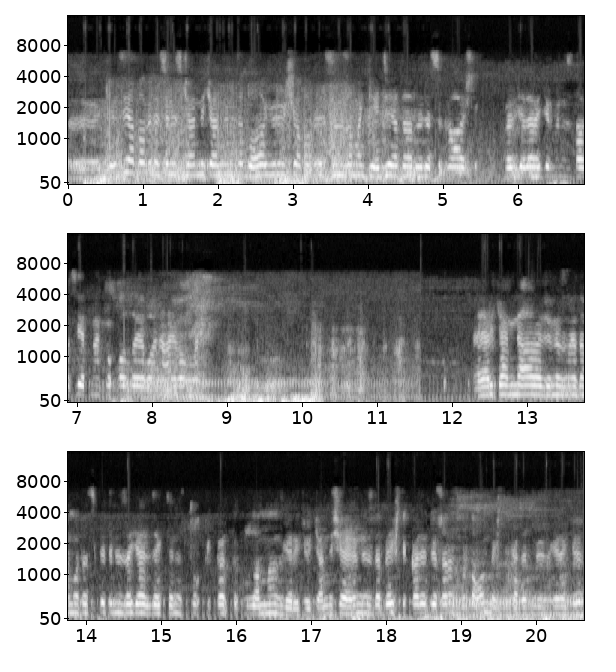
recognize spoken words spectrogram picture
Ee, gezi yapabilirsiniz. Kendi kendinize doğa yürüyüşü yapabilirsiniz ama gece ya da böyle sık ağaçlık bölgelere girmenizi tavsiye etmem. Çok fazla yabani hayvan var. Eğer kendi aracınız ya da motosikletinize gelecekseniz çok dikkatli kullanmanız gerekiyor. Kendi şehrinizde 5 dikkat ediyorsanız burada 15 dikkat etmeniz gerekiyor.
